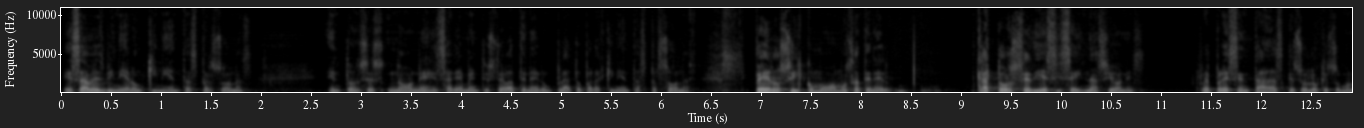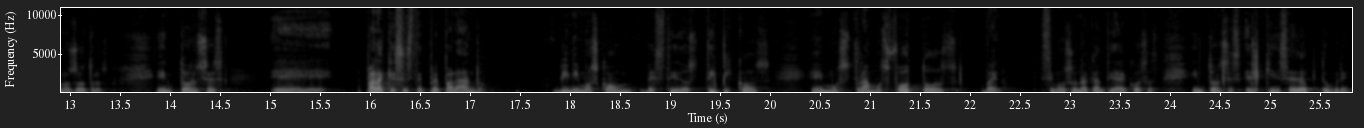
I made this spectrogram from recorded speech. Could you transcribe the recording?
esa vez vinieron 500 personas entonces no necesariamente usted va a tener un plato para 500 personas, pero sí, como vamos a tener 14, 16 naciones representadas, que eso es lo que somos nosotros, entonces, eh, para que se esté preparando. Vinimos con vestidos típicos, eh, mostramos fotos, bueno, hicimos una cantidad de cosas. Entonces, el 15 de octubre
